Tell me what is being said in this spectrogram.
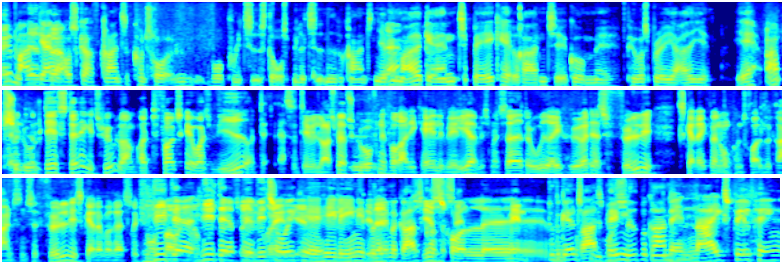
Jeg vil meget gerne før. afskaffe grænsekontrollen, hvor politiet står og spiller tid nede på grænsen. Jeg vil meget gerne tilbagekalde retten til at gå med peberspray i eget hjem. Ja, absolut. Det er jeg slet ikke i tvivl om, og folk skal jo også vide, og det, altså, det vil også være skuffende for radikale vælgere, hvis man sad derude og ikke hørte, at selvfølgelig skal der ikke være nogen kontrol ved grænsen. Selvfølgelig skal der være restriktioner Lige for, der, lige der sig bliver vi det to ikke hjem. helt enige på da- det med det sig grænsekontrol. øh, Men Du vil gerne spille Rasmus. penge ned på grænsen? Men nej, ikke spille penge.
